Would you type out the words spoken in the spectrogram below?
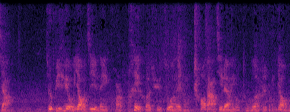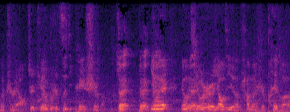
下，就必须有药剂那一块儿配合去做那种超大剂量有毒的这种药物的治疗，这绝不是自己可以试的。对对，因为因为我媳妇是药剂的，他们是配合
